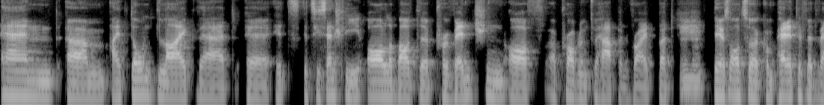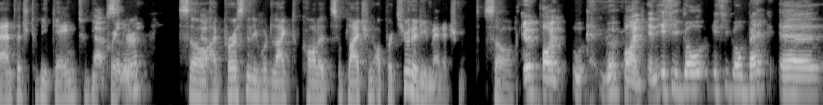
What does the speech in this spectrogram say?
and um, I don't like that uh, it's it's essentially all about the prevention of a problem to happen, right? But mm-hmm. there's also a competitive advantage to be gained to be Absolutely. quicker. So yeah. I personally would like to call it supply chain opportunity management. So good point. Good point. And if you go if you go back uh,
